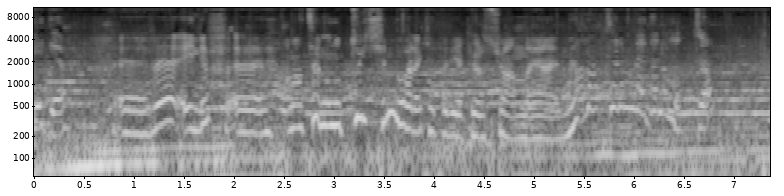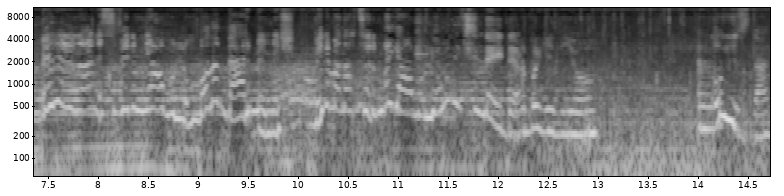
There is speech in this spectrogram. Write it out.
Yedi. Ee, ve Elif e, anahtarını unuttuğu için bu hareketleri yapıyoruz şu anda yani. Anahtarımı neden unuttum? Annesi benim yağmurluğumu bana vermemiş. Benim anahtarım da yağmurluğumun içindeydi. Araba geliyor. O yüzden.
